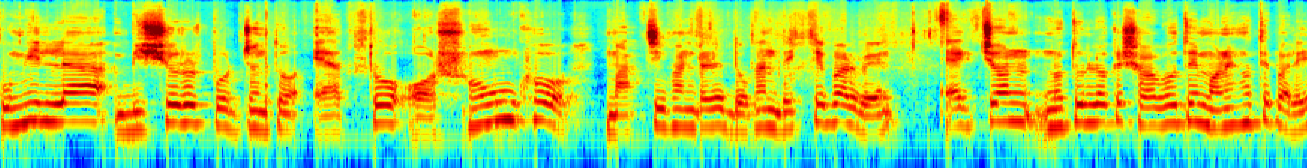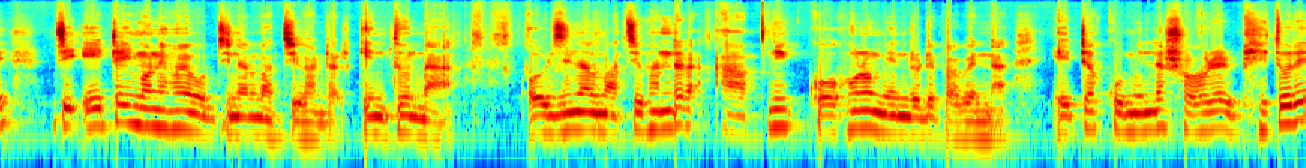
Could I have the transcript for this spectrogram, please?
কুমিল্লা বিশ্ব রোড পর্যন্ত এত অসংখ্য মাতৃভাণ্ডারের দোকান দেখতে পারবেন, একজন নতুন লোকের স্বভাবতই মনে হতে পারে যে এটাই মনে হয় অরিজিনাল মাতৃভাণ্ডার। কিন্তু না, অরিজিনাল মাতৃভাণ্ডার আপনি কখনো মেন রোডে পাবেন না। এটা কুমিল্লা শহরের ভিতরে,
